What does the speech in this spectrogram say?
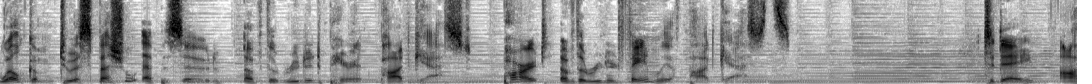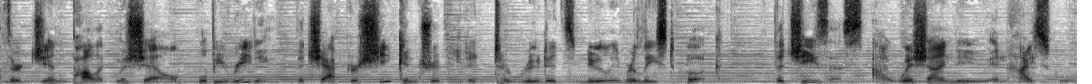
Welcome to a special episode of the Rooted Parent Podcast, part of the Rooted family of podcasts. Today, author Jen Pollock Michel will be reading the chapter she contributed to Rooted's newly released book, The Jesus I Wish I Knew in High School.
